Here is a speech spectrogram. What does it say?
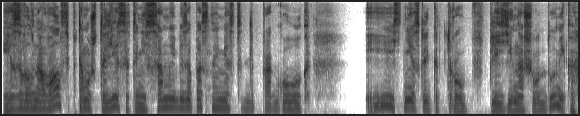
Я заволновался, потому что лес — это не самое безопасное место для прогулок. Есть несколько троп вблизи нашего домика,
